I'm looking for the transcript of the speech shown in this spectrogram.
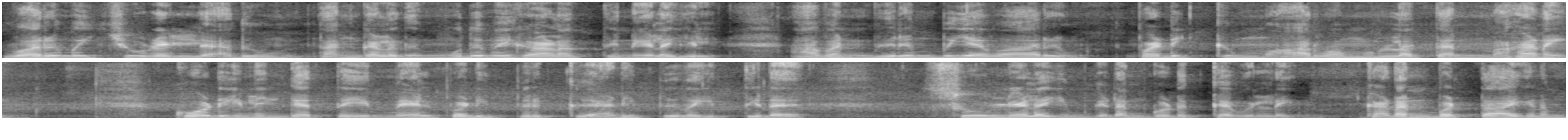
வறுமைச் சூழலில் அதுவும் தங்களது முதுமை காலத்து நிலையில் அவன் விரும்பியவாறு படிக்கும் ஆர்வமுள்ள தன் மகனை கோடிலிங்கத்தை மேல் படிப்பிற்கு அனுப்பி வைத்திட சூழ்நிலையும் இடம் கொடுக்கவில்லை. கடன்பட்டாயினும்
